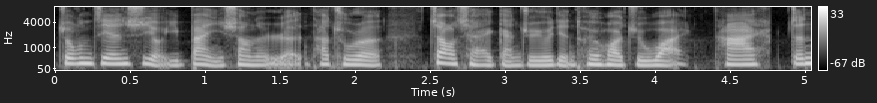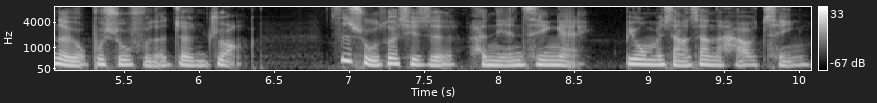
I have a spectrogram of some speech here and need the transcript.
中间是有一半以上的人，他除了照起来感觉有点退化之外，他真的有不舒服的症状。四十五岁其实很年轻诶，比我们想象的还要轻。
